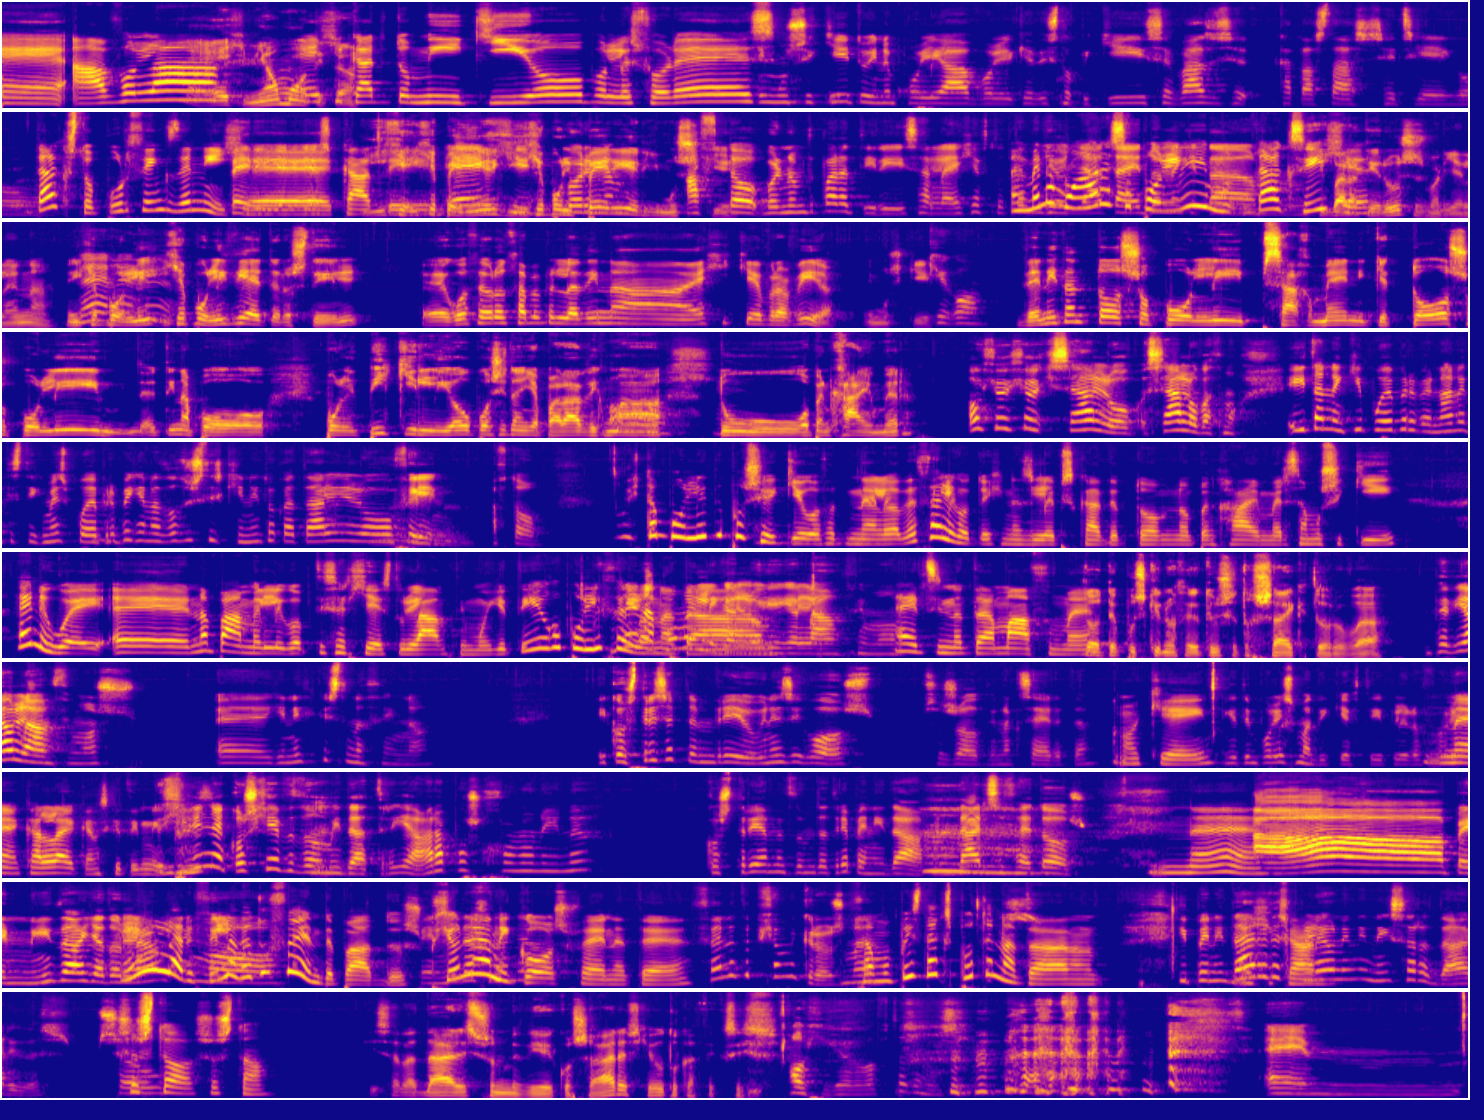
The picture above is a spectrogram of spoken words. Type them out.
άβολα. Ε, έχει μια ομότητα. Έχει κάτι το μη οικείο πολλές φορές. Η μουσική του είναι πολύ άβολη και δυστοπική, σε βάζει σε καταστάσεις έτσι λίγο... Εντάξει, το Poor Things δεν είχε Περίεργες. κάτι. Είχε- είχε περίεργη, Έχει. είχε πολύ Μπορεί να- περίεργη μουσική. Αυτό, μπορεί να μην το παρατηρείς, αλλά έχει αυτό το Εμένα μου βιολιά, άρεσε τα έντονα πολύ. και τα- Εντάξει, Την είχε. παρατηρούσες, Μαριαλένα; Είχε, ναι, πολύ, ναι. είχε πολύ ιδιαίτερο στυλ. Εγώ θεωρώ ότι θα έπρεπε δηλαδή να έχει και βραβεία η μουσική. Κι εγώ. Δεν ήταν τόσο πολύ ψαγμένη και τόσο πολύ, ε, τι να πω, πολυπίκυλη όπως ήταν για παράδειγμα Όχι. του Oppenheimer. Όχι, όχι, όχι, σε άλλο, σε άλλο βαθμό. Ήταν εκεί που έπρεπε να είναι τις στιγμές που έπρεπε για να δώσει στη σκηνή το κατάλληλο Ναι, feeling. Αυτό. Ήταν πολύ εντυπωσιακή, εγώ θα την έλεγα. Δεν θα έλεγα ότι έχει να ζηλέψει κάτι από τον Oppenheimer σαν μουσική. Anyway, ε, να πάμε λίγο από τις αρχές του Λάνθιμου, γιατί εγώ πολύ θέλω Ναι, να, να πούμε τα... λίγα λόγια για Λάνθιμο. Έτσι να τα μάθουμε. Τότε που σκηνοθετούσε το Σάικ το Ρουβά. Παιδιά, ο Λάνθιμος ε, γεννήθηκε στην Αθήνα. 23 Σεπτεμβρίου είναι ζυγός στο ζώδιο, να ξέρετε. Οκ. Γιατί είναι πολύ σημαντική αυτή η πληροφορία. Ναι, καλά έκανες και την Το ίδια. 1973, άρα πόσο χρονών είναι; 23 με 73, 50. 50 σε φέτος. ναι. Α, 50 για το Έλα Λάνθιμο. ρε φίλε, δεν του φαίνεται πάντως. 50 Πιο χρόνια. νεανικός φαίνεται. Φαίνεται πιο μικρός, ναι. Θα μου πεις, εντάξει, πότε να τα... Οι 50 κάνει. πλέον είναι οι νέοι 40 Σωστό, σωστό. Και οι σαραντάρες ίσον με δύο εικοσάρες και ούτω καθεξής. Όχι Γιώργο, αυτό δεν ισχύει. Εμ,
